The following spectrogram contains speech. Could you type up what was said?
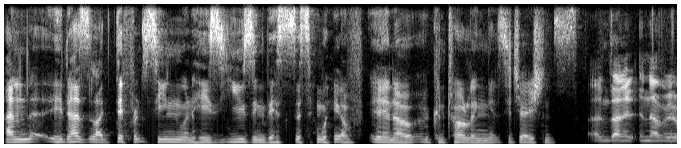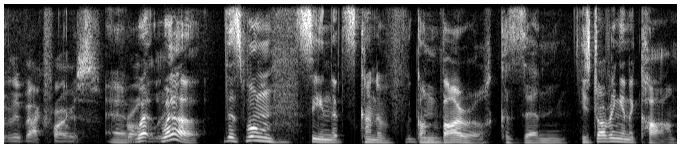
And it has like different scene when he's using this as a way of, you know, controlling situations. And then it inevitably backfires. Uh, well, well, there's one scene that's kind of gone viral because um, he's driving in a car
